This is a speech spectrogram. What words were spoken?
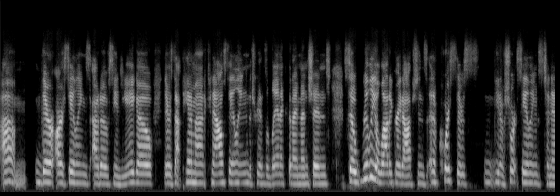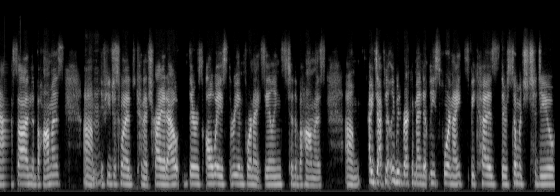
Um, there are sailings out of San Diego. There's that Panama Canal sailing, the transatlantic that I mentioned. So really a lot of great options. And of course, there's you know short sailings to Nassau and the Bahamas. Um, mm-hmm. If you just want to kind of try it out, there's always three and four night sailings to the Bahamas. Um, I definitely would recommend at least four nights because there's so much to do.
